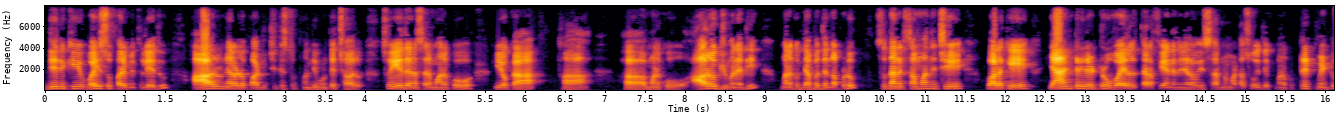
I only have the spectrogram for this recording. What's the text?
దీనికి వయసు పరిమితి లేదు. ఆరు నెలల పాటు చికిత్స పొంది ఉంటే చాలు. సో ఏదైనా సరే మనకు ఈ యొక్క మనకు ఆరోగ్యం అనేది మనకు దెబ్బతిన్నప్పుడు సో దానికి సంబంధించి వాళ్ళకి యాంటీ రెట్రో వైరల్ థెరపీ అనేది నిర్వహిస్తారనమాట సో ఇది మనకు ట్రీట్మెంట్.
